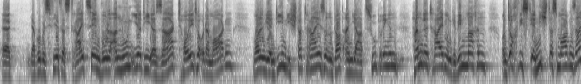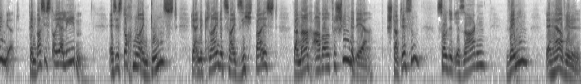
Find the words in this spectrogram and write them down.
äh, Jakobus 4, Vers 13, wohl an nun ihr, die ihr sagt, heute oder morgen wollen wir in die in die Stadt reisen und dort ein Jahr zubringen, Handel treiben und Gewinn machen, und doch wisst ihr nicht, was morgen sein wird. Denn was ist euer Leben? Es ist doch nur ein Dunst, der eine kleine Zeit sichtbar ist, danach aber verschwindet er. Stattdessen solltet ihr sagen, wenn der Herr will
